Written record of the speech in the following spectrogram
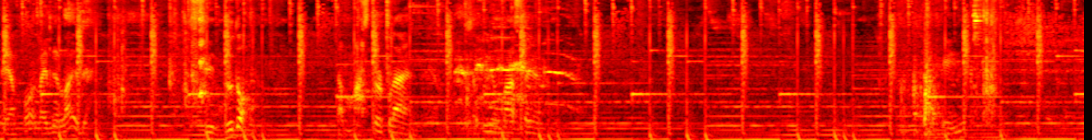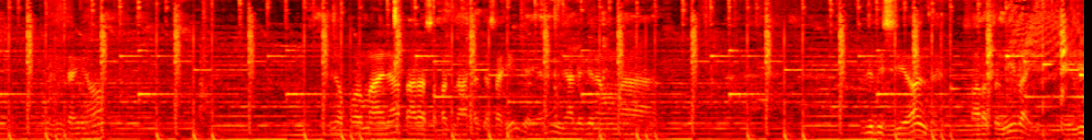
Ayan po, live na live. Si Dudong. The master plan. Sa po yung master yan. Okay. Nakita nyo. Pinoforma na para sa paglatag sa hill. Ayan, nilalagyan ng mga division para tumibay. Hindi.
